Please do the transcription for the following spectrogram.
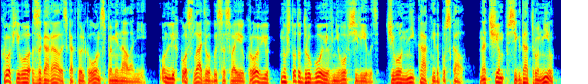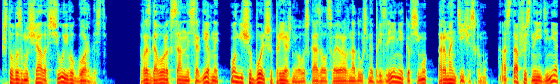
Кровь его загоралась, как только он вспоминал о ней. Он легко сладил бы со своей кровью, но что-то другое в него вселилось, чего он никак не допускал, над чем всегда трунил, что возмущало всю его гордость. В разговорах с Анной Сергеевной он еще больше прежнего высказывал свое равнодушное презрение ко всему романтическому. Оставшись наедине,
